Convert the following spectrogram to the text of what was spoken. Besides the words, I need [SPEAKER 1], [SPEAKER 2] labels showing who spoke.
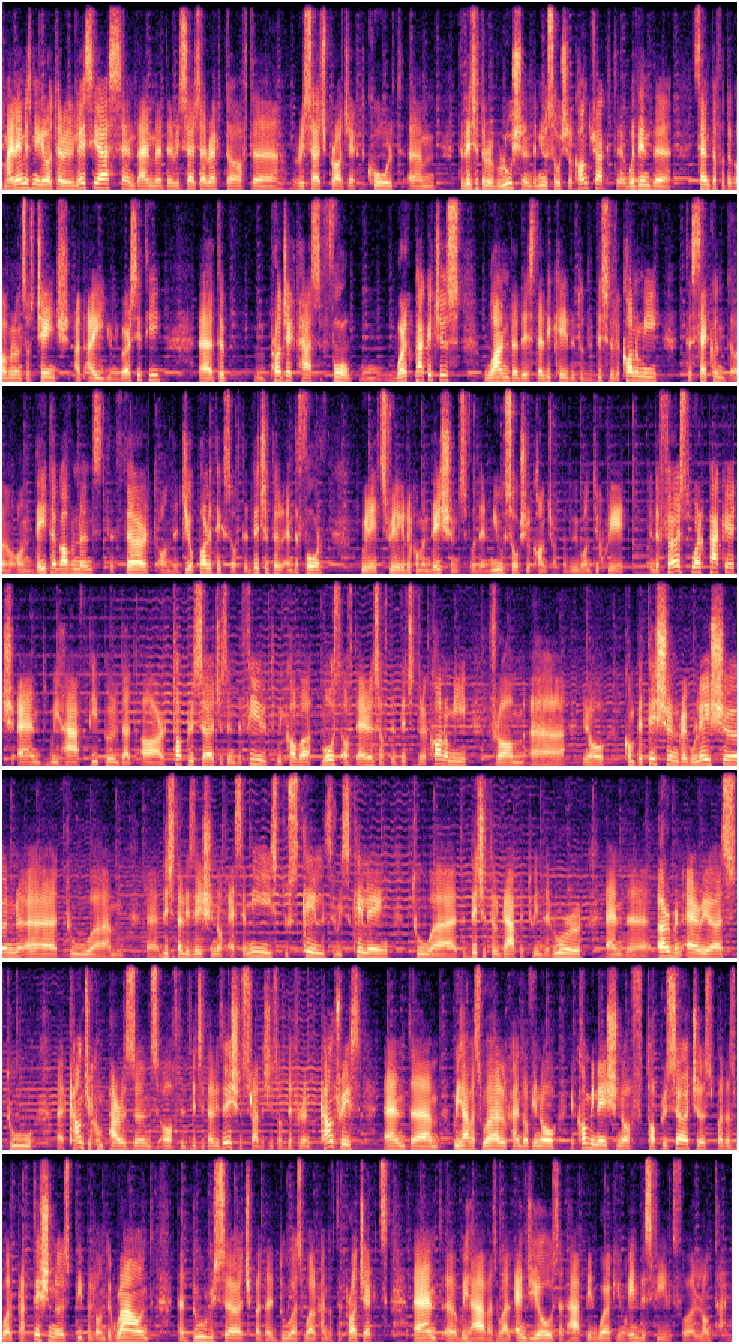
[SPEAKER 1] My name is Miguel Otero Iglesias and I'm the research director of the research project called um, The Digital Revolution and the New Social Contract uh, within the Center for the Governance of Change at IE University. Uh, the project has four work packages, one that is dedicated to the digital economy, the second uh, on data governance, the third on the geopolitics of the digital, and the fourth relates really recommendations for the new social contract that we want to create. In the first work package, and we have people that are top researchers in the field, we cover most of the areas of the digital economy from, uh, you know, competition, regulation, uh, to um, uh, digitalization of SMEs, to skills, reskilling, to uh, the digital gap between the rural and the urban areas, to uh, country comparisons of the digitalization strategies of different countries. And um, we have as well kind of, you know, a combination of top researchers, but as well practitioners, people on the ground that do research, but they do as well kind of the projects. And uh, we have as well NGOs that have been working in this field for a long time.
